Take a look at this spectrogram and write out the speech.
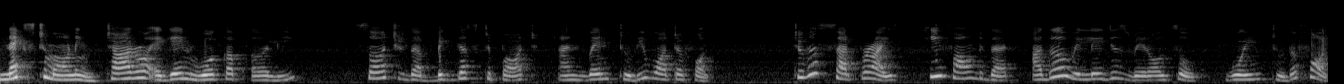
Next morning, Taro again woke up early, searched the biggest pot and went to the waterfall. To his surprise, he found that other villages were also going to the fall.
